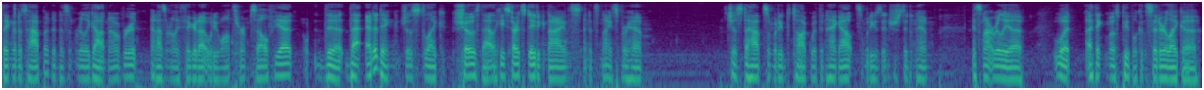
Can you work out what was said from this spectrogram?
thing that has happened and hasn't really gotten over it and hasn't really figured out what he wants for himself yet. The that editing just like shows that like he starts dating knives and it's nice for him just to have somebody to talk with and hang out, somebody who's interested in him. It's not really a what I think most people consider like a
